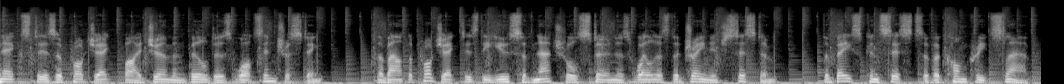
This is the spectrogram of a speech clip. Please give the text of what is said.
Next is a project by German builders what's interesting about the project is the use of natural stone as well as the drainage system. The base consists of a concrete slab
